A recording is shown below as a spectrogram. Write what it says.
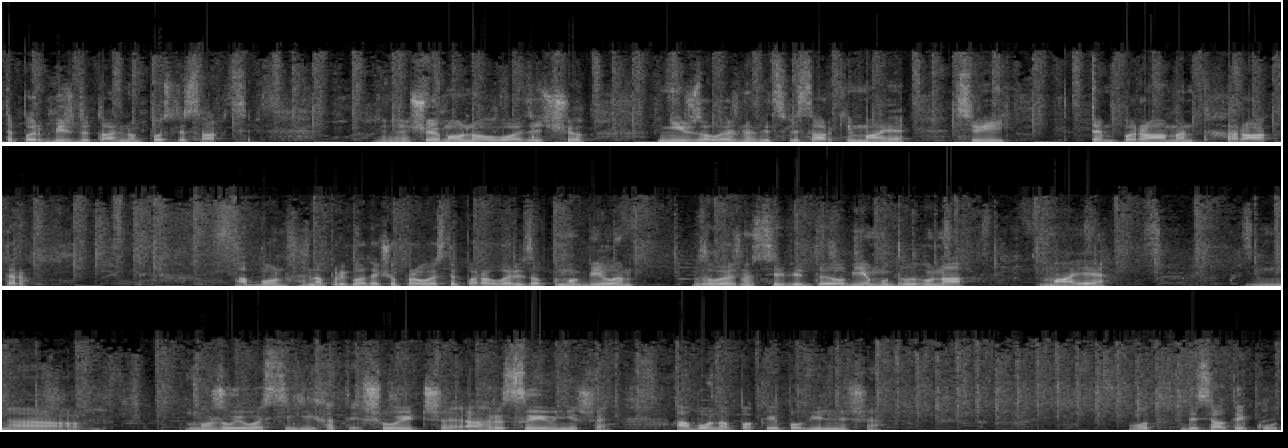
Тепер більш детально по слісарці. Е, Що я мав на увазі, що ніж залежно від слісарки має свій темперамент, характер. Або, наприклад, якщо провести паралель з автомобілем, в залежності від об'єму двигуна, має е, можливості їхати швидше, агресивніше, або навпаки повільніше. От 10 кут.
